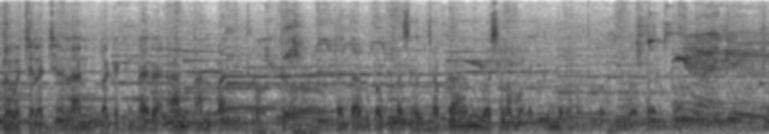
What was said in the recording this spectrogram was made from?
di bawah jalan-jalan pakai kendaraan tanpa dikerodok dan tak lupa pula saya ucapkan wassalamualaikum warahmatullahi wabarakatuh.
